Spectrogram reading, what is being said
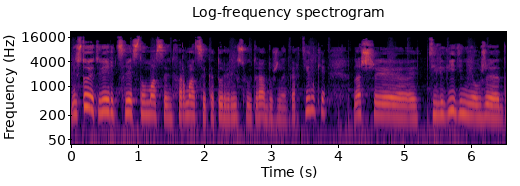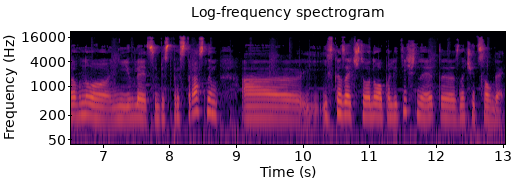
Не стоит верить средствам массовой информации, которые рисуют радужные картинки. Наше телевидение уже давно не является беспристрастным, а и сказать, что оно аполитичное, это значит солгать.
